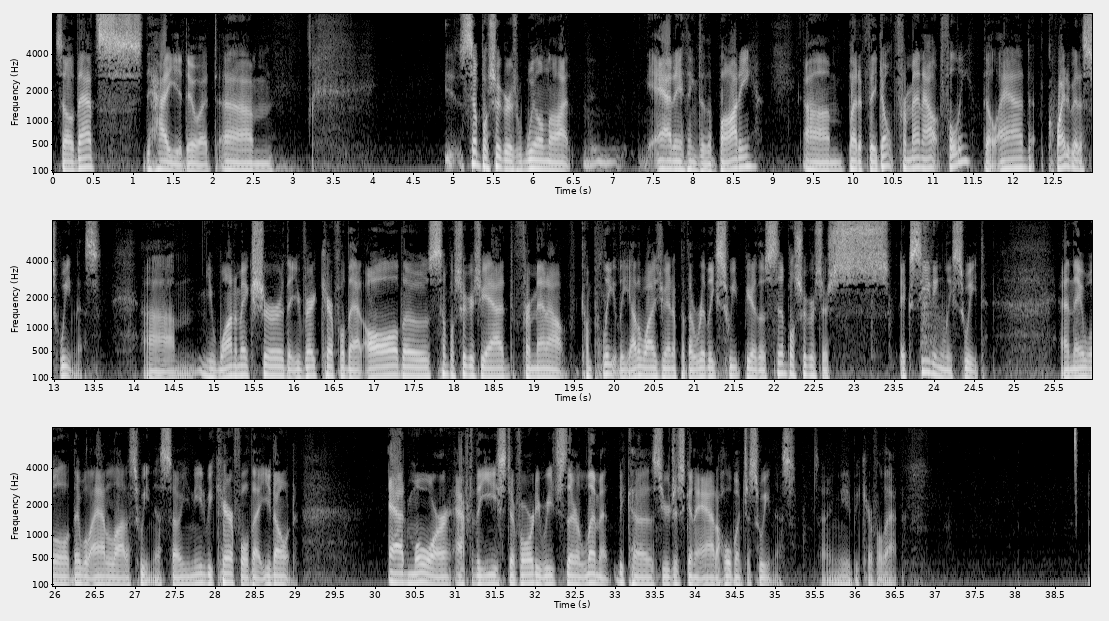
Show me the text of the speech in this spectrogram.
So that's how you do it. Um, simple sugars will not add anything to the body, um, but if they don't ferment out fully, they'll add quite a bit of sweetness. Um, you want to make sure that you're very careful that all those simple sugars you add ferment out completely. Otherwise, you end up with a really sweet beer. Those simple sugars are s- exceedingly sweet, and they will they will add a lot of sweetness. So you need to be careful that you don't add more after the yeast have already reached their limit because you're just going to add a whole bunch of sweetness. So you need to be careful of that.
